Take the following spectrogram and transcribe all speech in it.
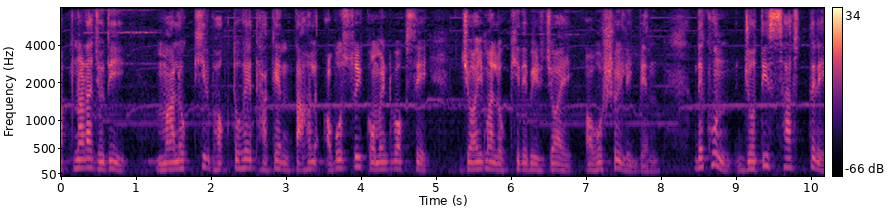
আপনারা যদি মা লক্ষ্মীর ভক্ত হয়ে থাকেন, তাহলে অবশ্যই কমেন্ট বক্সে জয় মা লক্ষ্মী দেবীর জয় অবশ্যই লিখবেন। দেখুন জ্যোতিষশাস্ত্রে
